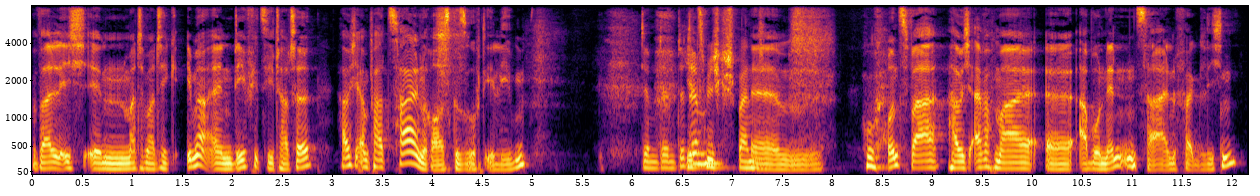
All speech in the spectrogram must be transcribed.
weil ich in Mathematik immer ein Defizit hatte, habe ich ein paar Zahlen rausgesucht, ihr Lieben. Dim, dim, dim, Jetzt bin ich gespannt. Ähm, und zwar habe ich einfach mal äh, Abonnentenzahlen verglichen.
